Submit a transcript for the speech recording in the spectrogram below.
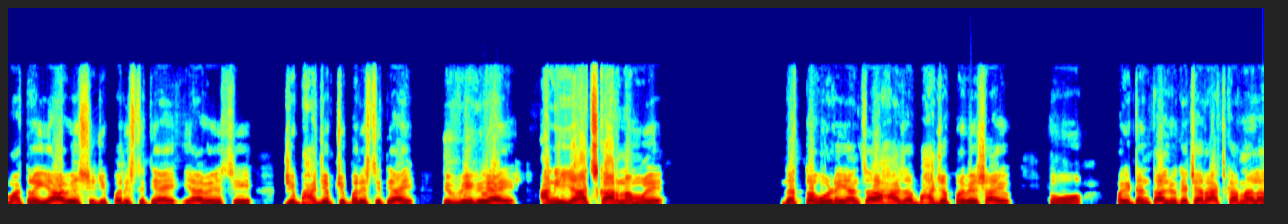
मात्र यावेळेसची जी परिस्थिती आहे यावेळेसची जी भाजपची परिस्थिती आहे ती वेगळी आहे. आणि याच कारणामुळे दत्ता गोडे यांचा हा जो भाजप प्रवेश आहे तो पैठण तालुक्याच्या राजकारणाला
